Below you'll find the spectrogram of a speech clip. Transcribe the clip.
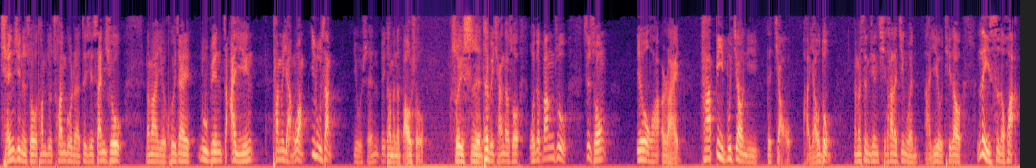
前进的时候，他们就穿过了这些山丘，那么也会在路边扎营。他们仰望一路上有神对他们的保守，所以诗人特别强调说：“我的帮助是从耶和华而来，他必不叫你的脚啊摇动。”那么圣经其他的经文啊也有提到类似的话，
